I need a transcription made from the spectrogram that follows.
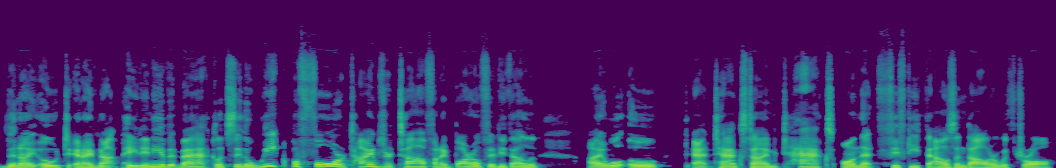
then I owe, t- and I've not paid any of it back. Let's say the week before times are tough and I borrow 50,000, I will owe at tax time tax on that $50,000 withdrawal.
